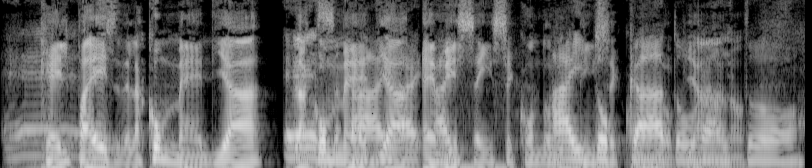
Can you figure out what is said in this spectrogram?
Eh, che è il paese della commedia, la eh, commedia hai- è hai- messa in secondo, Hai in toccato secondo un piano. altro.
